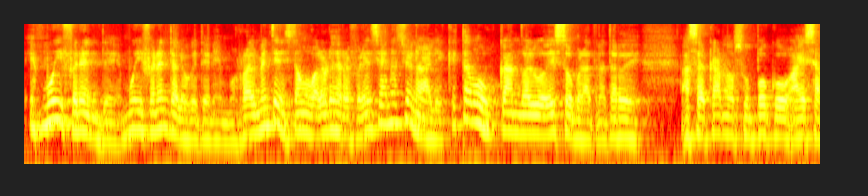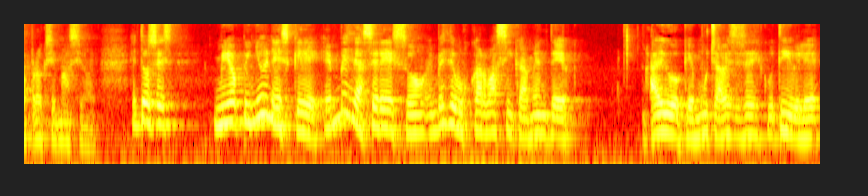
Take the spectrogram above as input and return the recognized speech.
es muy diferente, muy diferente a lo que tenemos. Realmente necesitamos valores de referencia nacionales, que estamos buscando algo de eso para tratar de acercarnos un poco a esa aproximación. Entonces, mi opinión es que en vez de hacer eso, en vez de buscar básicamente algo que muchas veces es discutible,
